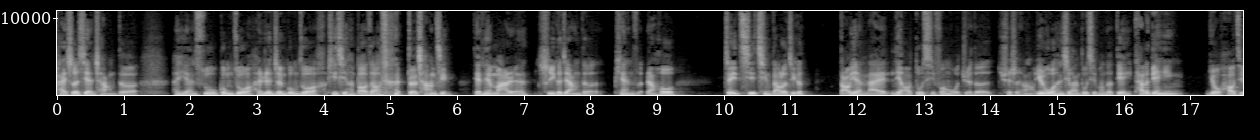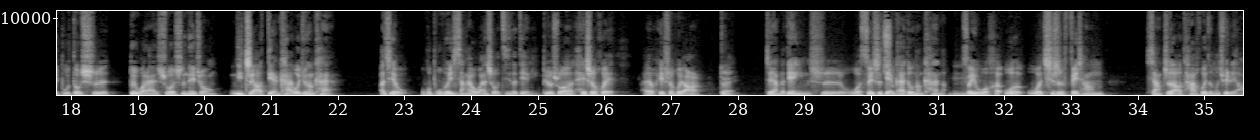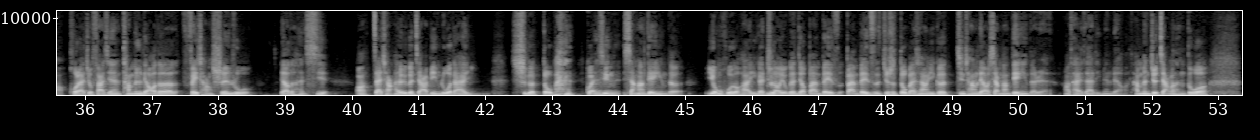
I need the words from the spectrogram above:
拍摄现场的很严肃工作、很认真工作、脾气很暴躁的的场景，天天骂人，是一个这样的片子。然后这一期请到了这个导演来聊杜琪峰，我觉得确实很好，因为我很喜欢杜琪峰的电影，他的电影有好几部都是对我来说是那种你只要点开我就能看，而且我不会想要玩手机的电影，比如说《黑社会》还有《黑社会二》。对，这两个电影是我随时点开都能看的，所以我很我我其实非常想知道他会怎么去聊。后来就发现他们聊的非常深入，聊得很细啊。在场还有一个嘉宾，如果大家是个豆瓣 关心香港电影的用户的话，应该知道有个人叫半辈子，半辈子就是豆瓣上一个经常聊香港电影的人，然后他也在里面聊，他们就讲了很多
